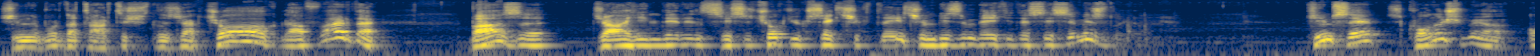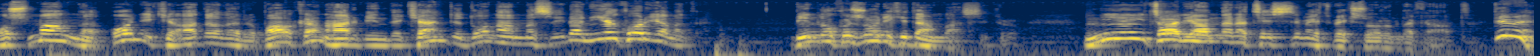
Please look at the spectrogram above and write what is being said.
Şimdi burada tartışılacak çok laf var da bazı cahillerin sesi çok yüksek çıktığı için bizim belki de sesimiz duyulmuyor. Kimse konuşmuyor. Osmanlı 12 adaları Balkan Harbi'nde kendi donanmasıyla niye koruyamadı? 1912'den bahsediyorum. Niye İtalyanlara teslim etmek zorunda kaldı? Değil mi?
